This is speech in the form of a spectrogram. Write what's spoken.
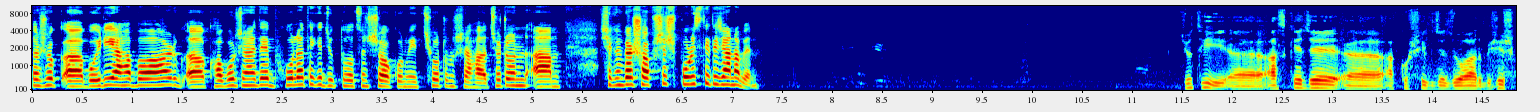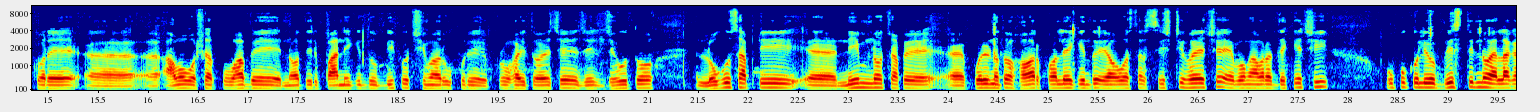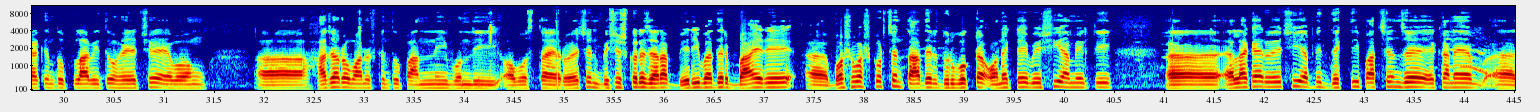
দর্শক বৈরী আবহাওয়ার খবর জানাতে ভোলা থেকে যুক্ত হচ্ছেন সহকর্মী ছোটন সাহা। ছোটন সেখানকার সবশেষ পরিস্থিতি জানাবেন। জ্যোতি আজকে যে আকস্মিক যে জোয়ার, বিশেষ করে অমাবস্যার প্রভাবে নদীর পানি কিন্তু বিপদ সীমার উপরে প্রবাহিত হয়েছে। যে, যেহেতু লঘুচাপটি নিম্ন চাপে পরিণত হওয়ার ফলে কিন্তু এই অবস্থার সৃষ্টি হয়েছে এবং আমরা দেখেছি উপকূলীয় বিস্তীর্ণ এলাকা কিন্তু প্লাবিত হয়েছে এবং হাজারো মানুষ কিন্তু পানিবন্দী অবস্থায় রয়েছেন। বিশেষ করে যারা বেরিবাদের বাইরে বসবাস করছেন, তাদের দুর্ভোগটা অনেকটাই বেশি। আমি একটি এলাকায় রয়েছি। আপনি দেখতেই পাচ্ছেন যে এখানে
